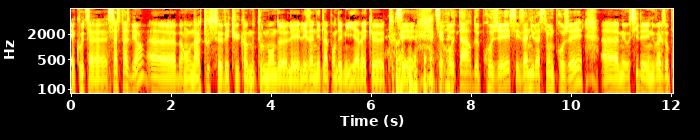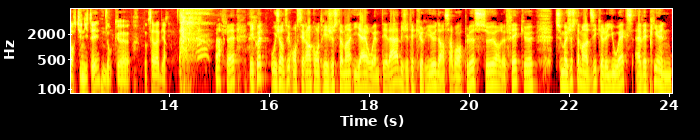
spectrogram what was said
Écoute, euh, ça se passe bien. Euh, ben, on a tous vécu, comme tout le monde, les, les années de la pandémie, avec euh, toutes ces, ces retards de projets, ces annulations de projets, euh, mais aussi des nouvelles opportunités. Donc, euh, donc ça va bien. Parfait. Écoute, aujourd'hui, on s'est rencontrés justement hier au MT Lab. J'étais curieux d'en savoir plus sur le fait que tu m'as justement dit que le UX avait pris une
